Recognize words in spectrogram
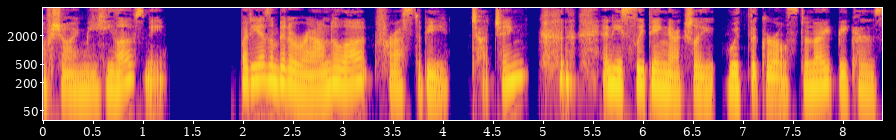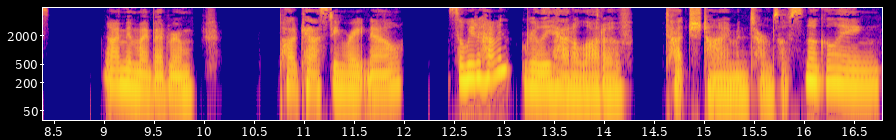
of showing me he loves me. But he hasn't been around a lot for us to be touching. and he's sleeping actually with the girls tonight because I'm in my bedroom podcasting right now. So we haven't really had a lot of touch time in terms of snuggling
